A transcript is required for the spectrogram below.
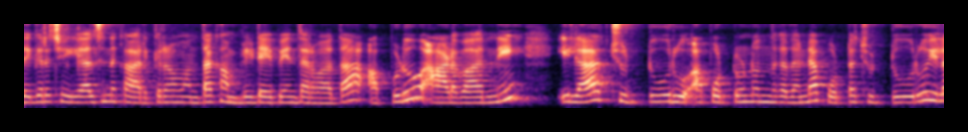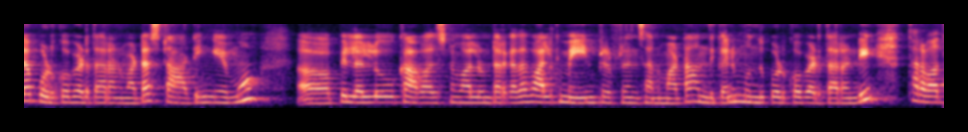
దగ్గర చేయాల్సిన కార్యక్రమం అంతా కంప్లీట్ అయిపోయిన తర్వాత అప్పుడు ఆడవారిని ఇలా చుట్టూరు ఆ పొట్టు ఉంటుంది కదండి ఆ పుట్ట చుట్టూరు ఇలా పడుకోబెడతారనమాట స్టార్టింగ్ ఏమో పిల్లలు కావాల్సిన వాళ్ళు ఉంటారు కదా వాళ్ళకి మెయిన్ ప్రిఫరెన్స్ అనమాట అందుకని ముందు పడుకోబెడతారండి. తర్వాత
